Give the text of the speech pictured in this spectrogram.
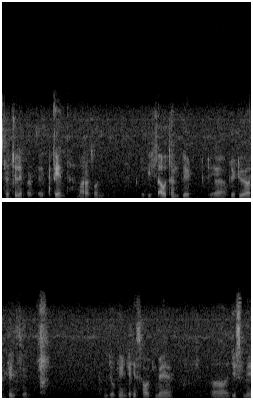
तो चले पढ़ते टेंथ, हमारा जोन जो कि साउथर्न प्लेट प्लेट्यू और हिल्स है जो कि इंडिया के साउथ में है जिसमें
